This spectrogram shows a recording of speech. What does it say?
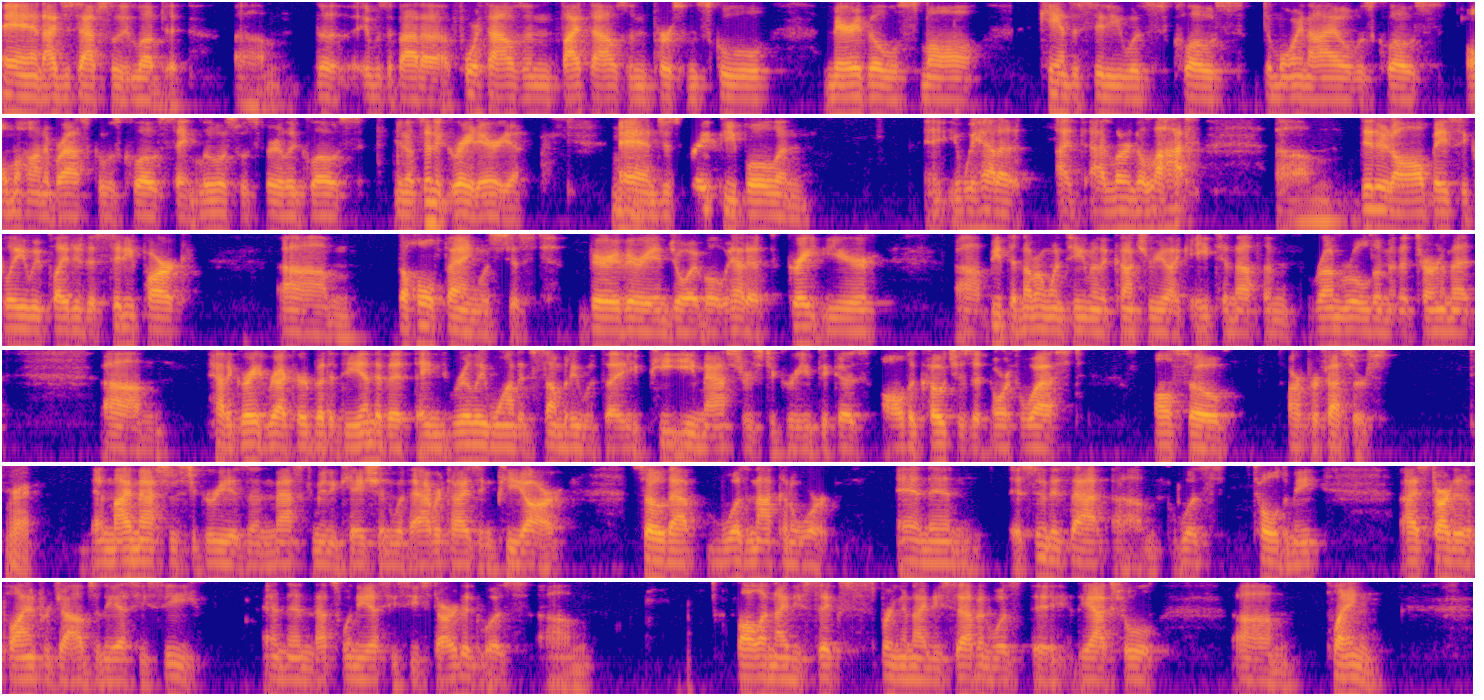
and I just absolutely loved it. Um, the it was about a 4,000, 5,000 person school. Maryville was small. Kansas City was close. Des Moines, Iowa was close. Omaha, Nebraska was close. St. Louis was fairly close. You know, it's in a great area mm-hmm. and just great people. And, and, we had a, I, I learned a lot. Um, did it all basically. We played at a city park. Um, the whole thing was just very, very enjoyable. We had a great year uh, beat the number one team in the country like eight to nothing. Run ruled them in a tournament. Um, had a great record, but at the end of it, they really wanted somebody with a PE master's degree because all the coaches at Northwest also are professors. Right. And my master's degree is in mass communication with advertising PR. So that was not going to work. And then as soon as that um, was told to me, I started applying for jobs in the SEC and then that's when the SEC started. Was um, fall of '96, spring of '97 was the the actual um, playing.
